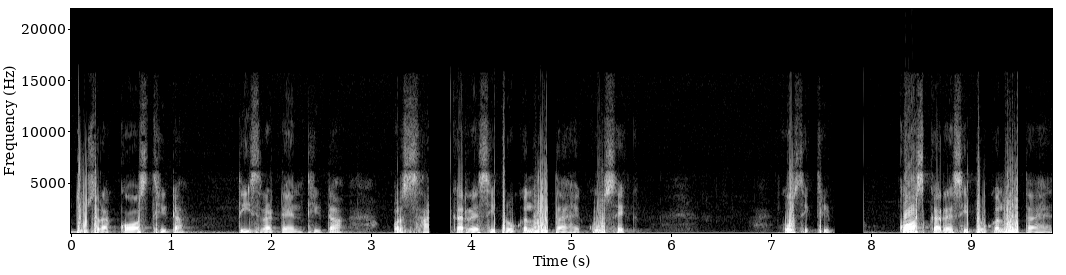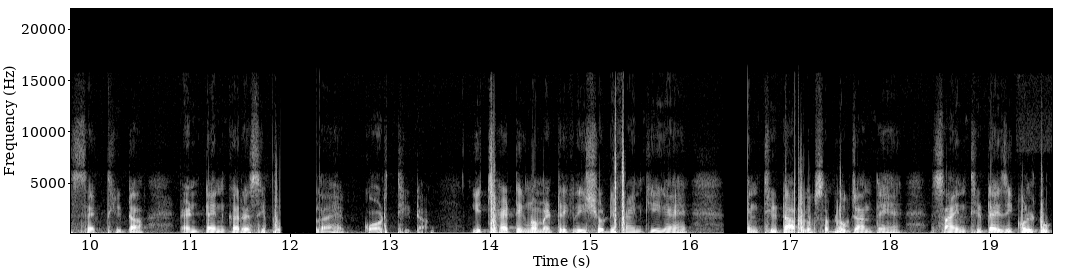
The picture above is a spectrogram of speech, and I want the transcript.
दूसरा कॉस थीटा तीसरा टेन थीटा और साइन का रेसिप्रोकल होता है कोसेक कोसेक थीटा कॉस का रेसिप्रोकल होता है सेक थीटा एंड टेन का रेसिप्रोकल होता है कॉट थीटा ये छह टिग्नोमेट्रिक रेशियो डिफाइन किए गए हैं। साइन थीटा आप लोग सब लोग जानते हैं। Sine theta is equal to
